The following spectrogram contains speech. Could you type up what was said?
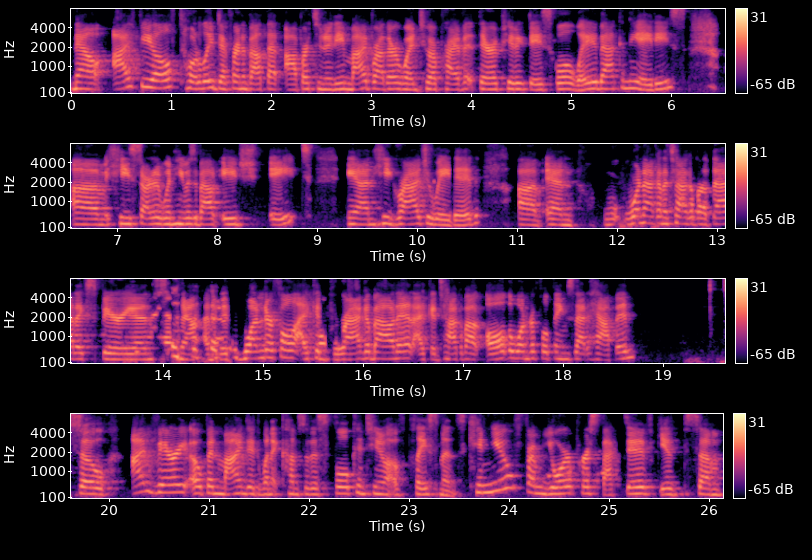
Now, I feel totally different about that opportunity. My brother went to a private therapeutic day school way back in the 80s. Um, he started when he was about age eight and he graduated. Um, and we're not going to talk about that experience now. I mean, it's wonderful. I could brag about it. I could talk about all the wonderful things that happened. So I'm very open minded when it comes to this full continuum of placements. Can you, from your perspective, give some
